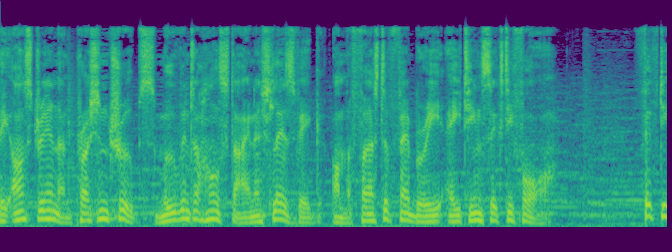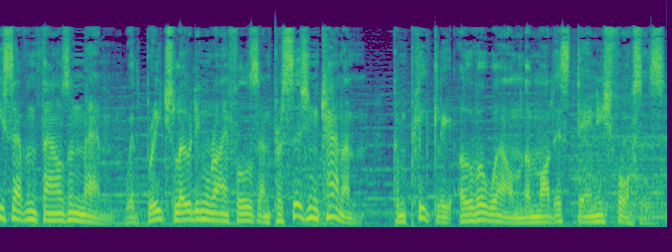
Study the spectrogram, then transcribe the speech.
The Austrian and Prussian troops move into Holstein and Schleswig on the 1st of February 1864. 57,000 men with breech-loading rifles and precision cannon completely overwhelm the modest Danish forces.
